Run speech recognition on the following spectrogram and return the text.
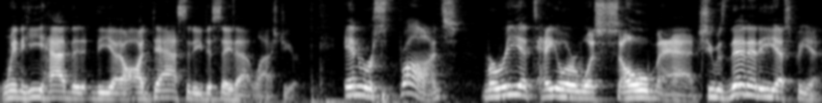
When he had the, the uh, audacity to say that last year. In response, Maria Taylor was so mad. She was then at ESPN.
